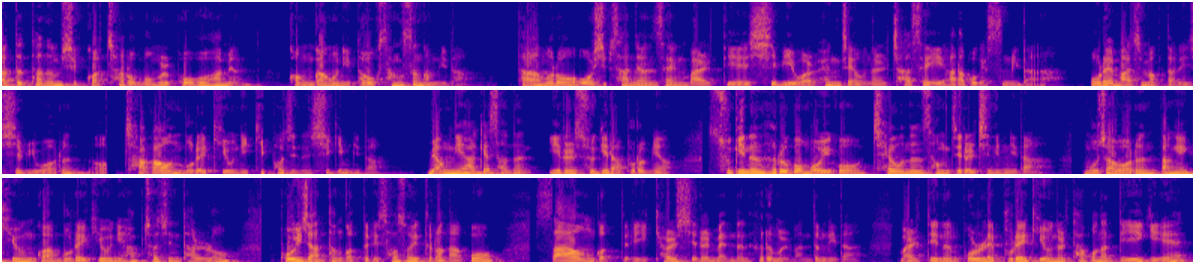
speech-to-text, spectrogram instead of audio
따뜻한 음식과 차로 몸을 보호하면 건강운이 더욱 상승합니다. 다음으로 54년생 말띠의 12월 횡재운을 자세히 알아보겠습니다. 올해 마지막 달인 12월은 어, 차가운 물의 기운이 깊어지는 시기입니다. 명리학에서는 이를 수기라 부르며 수기는 흐르고 모이고 채우는 성질을 지닙니다. 무자월은 땅의 기운과 물의 기운이 합쳐진 달로 보이지 않던 것들이 서서히 드러나고 쌓아온 것들이 결실을 맺는 흐름을 만듭니다. 말띠는 본래 불의 기운을 타고난 띠이기에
